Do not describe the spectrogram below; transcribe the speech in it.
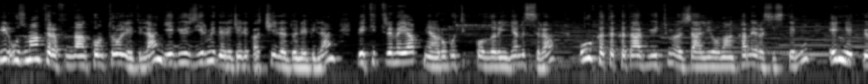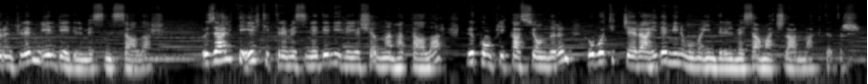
Bir uzman tarafından kontrol edilen 720 derecelik açıyla dönebilen ve titreme yapmayan robotik kolların yanı sıra 10 kata kadar büyütme özelliği olan kamera sistemi en net görüntülerin elde edilmesini sağlar. Özellikle el titremesi nedeniyle yaşanılan hatalar ve komplikasyonların robotik cerrahide minimuma indirilmesi amaçlanmaktadır.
